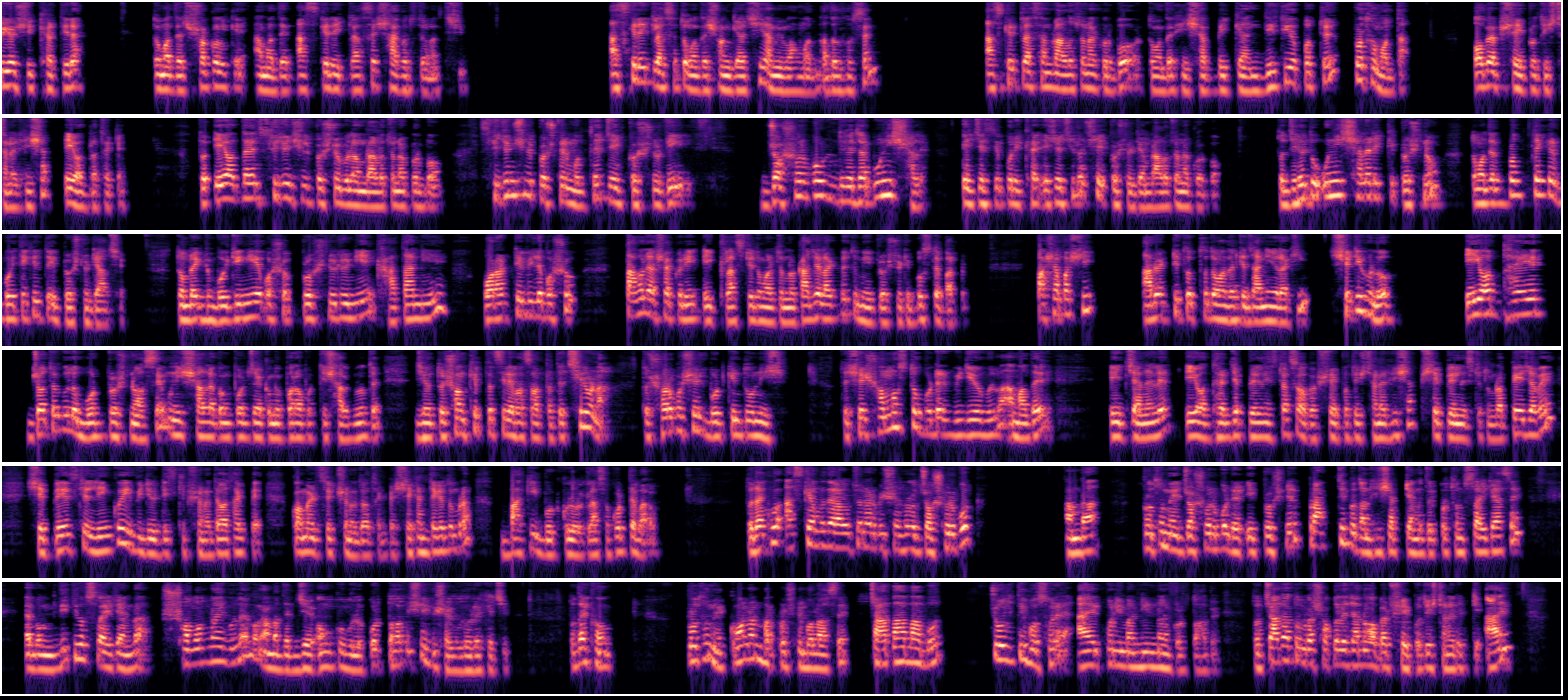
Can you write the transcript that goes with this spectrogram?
প্রিয় শিক্ষার্থীরা, তোমাদের সকলকে আমাদের আজকের এই ক্লাসে স্বাগত জানাচ্ছি। আজকের এই ক্লাসে তোমাদের সঙ্গে আছি আমি মোহাম্মদ বাদল হোসেন। আজকের ক্লাসে আমরা আলোচনা করব তোমাদের হিসাব বিজ্ঞান দ্বিতীয় পত্রের প্রথম অধ্যায়, অব্যবসায়ী প্রতিষ্ঠানের হিসাব এই অধ্যায় থেকে। তো এই অধ্যায়ের সৃজনশীল প্রশ্নগুলো আমরা আলোচনা করব। সৃজনশীল প্রশ্নের মধ্যে যে প্রশ্নটি যশোর বোর্ড দুই হাজার উনিশ সালে এইচএসসি পরীক্ষায় এসেছিল, সেই প্রশ্নটি আমরা আলোচনা করব। তো যেহেতু উনিশ সালের একটি প্রশ্ন, তোমাদের প্রত্যেকের বইতে কিন্তু এই প্রশ্নটি আছে। তোমরা একটু বইটি নিয়ে বসো, প্রশ্নটি নিয়ে, খাতা নিয়ে, পড়ার টেবিলে বসো। তাহলে আশা করি এই ক্লাসটি তোমার জন্য কাজে লাগবে, তুমি এই প্রশ্নটি বুঝতে পারবে। পাশাপাশি আরও একটি তথ্য তোমাদেরকে জানিয়ে রাখি, সেটি হলো, এই অধ্যায়ের যতগুলো বোর্ড প্রশ্ন আছে, উনিশ সাল এবং পর্যায়ক্রমে পরবর্তী সালগুলোতে, যেহেতু সংক্ষিপ্ত সিলেবাস অর্থাৎ ছিল না, তো সর্বশেষ বোর্ড কিন্তু উনিশ। তো সেই সমস্ত বোর্ডের ভিডিওগুলো আমাদের এই চ্যানেলের এই অধ্যায়ের যে প্লেলিস্ট আছে, অবশ্যই প্রতিষ্ঠানের হিসাব, সেই প্লেলিস্টে তোমরা পেয়ে যাবে। সেই প্লেলিস্টের লিঙ্কও এই ভিডিও ডিসক্রিপশনে দেওয়া থাকবে কমেন্ট সেকশনে দেওয়া থাকবে। সেখান থেকে তোমরা বাকি বোর্ডগুলোর ক্লাসও করতে পারো। তো দেখো, আজকে আমাদের আলোচনার বিষয় হলো যশোর বোর্ড। আমরা প্রথমে যশোর বোর্ডের এই প্রশ্নের প্রাপ্তি প্রদান হিসাবটি আমাদের প্রথম স্লাইডে আছে এবং দ্বিতীয় স্লাইডে আমরা সমন্বয়গুলো এবং আমাদের যে অঙ্কগুলো করতে হবে, সেই বিষয়গুলো রেখেছি। তো দেখো, প্রথমে ক নাম্বার প্রশ্নে বলা আছে, চাঁদা বাবদ চলতি বছরে আয়ের পরিমাণ নির্ণয় করতে হবে। তো চাঁদা তোমরা সকলে জানো আবার সেই প্রতিষ্ঠানের একটি আয়।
